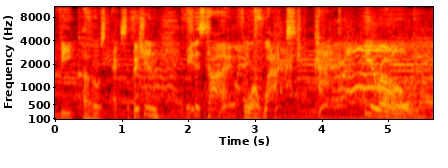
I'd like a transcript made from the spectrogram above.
v co host exhibition. It is time for Wax Pack Heroes.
